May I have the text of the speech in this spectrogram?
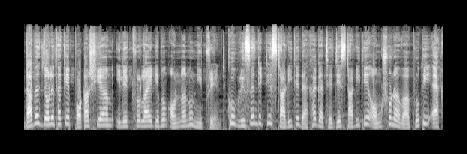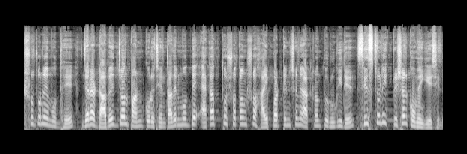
ডাবের জলে থাকে পটাশিয়াম ইলেকট্রোলাইট এবং অন্যান্য নিউট্রিয়েন্ট খুব রিসেন্ট একটি স্টাডিতে দেখা গেছে যে স্টাডিতে অংশ নেওয়া প্রতি একশো জনের মধ্যে যারা ডাবের জল পান করেছেন তাদের মধ্যে একাত্তর শতাংশ হাইপার আক্রান্ত রোগীদের সিস্টোলিক প্রেশার কমে গিয়েছিল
